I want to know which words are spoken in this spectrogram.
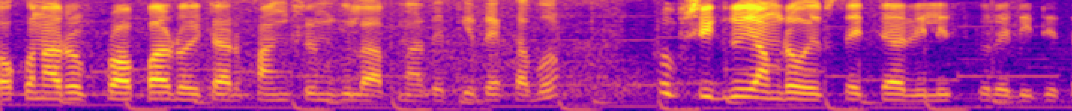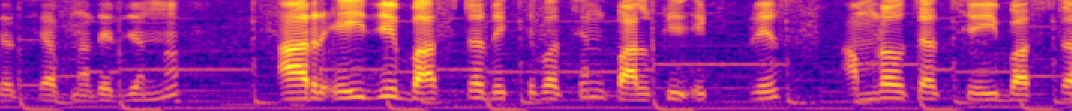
তখন আরও প্রপার ওইটার ফাংশনগুলো আপনাদেরকে দেখাবো। খুব শীঘ্রই আমরা ওয়েবসাইটটা রিলিজ করে দিতে চাচ্ছি আপনাদের জন্য। আর এই যে বাসটা দেখতে পাচ্ছেন, পালকি এক্সপ্রেস, আমরাও চাচ্ছি এই বাসটা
